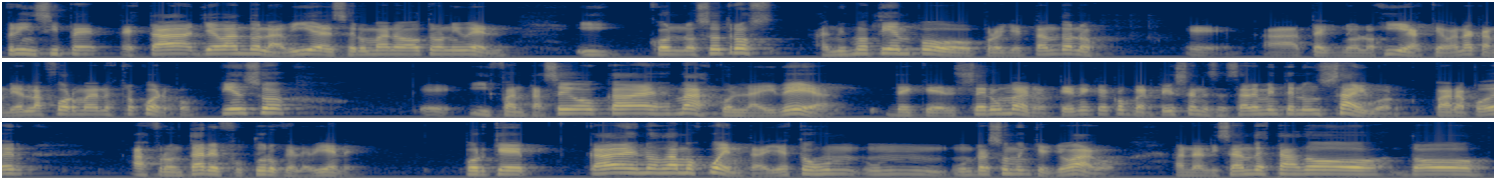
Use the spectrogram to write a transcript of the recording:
príncipe está llevando la vida del ser humano a otro nivel y con nosotros al mismo tiempo proyectándonos eh, a tecnologías que van a cambiar la forma de nuestro cuerpo, pienso eh, y fantaseo cada vez más con la idea de que el ser humano tiene que convertirse necesariamente en un cyborg para poder afrontar el futuro que le viene. Porque cada vez nos damos cuenta, y esto es un, un, resumen que yo hago, analizando estas dos, dos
